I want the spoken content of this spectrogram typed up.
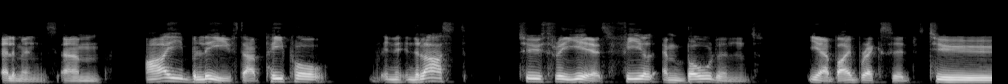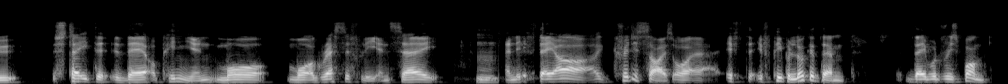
elements. Um, I believe that people in in the last two three years feel emboldened, yeah, by Brexit to state their opinion more more aggressively and say, mm. and if they are criticized or if if people look at them, they would respond,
